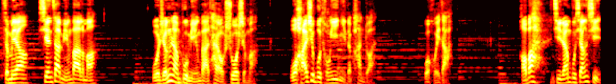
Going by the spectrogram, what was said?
怎么样？现在明白了吗？我仍然不明白他要说什么，我还是不同意你的判断。我回答：“好吧，既然不相信，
